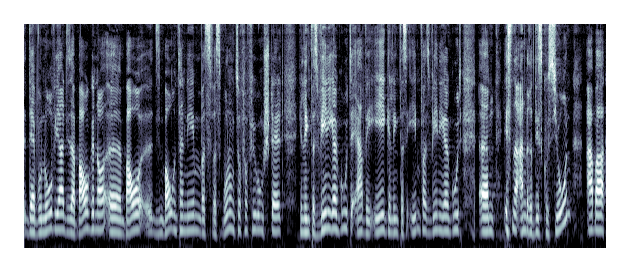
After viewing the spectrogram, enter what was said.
der Vonovia, dieser Baugeno äh, Bau, äh, diesem Bauunternehmen, was, was Wohnungen zur Verfügung stellt, gelingt das weniger gut, RWE gelingt das ebenfalls weniger gut, ähm, ist eine andere Diskussion, aber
